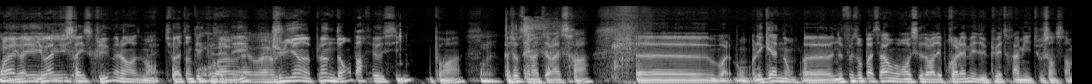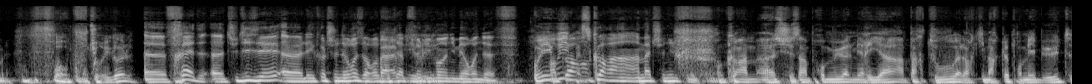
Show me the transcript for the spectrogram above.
Ouais, Johan, mais- Johan, tu seras exclu malheureusement. Tu vas attendre quelques Ouais, années. ouais, ouais. Julien, plein dedans, parfait aussi. Il pourra. Ouais. Pas sûr que ça l'intéressera. Euh, voilà. Bon, les gars, non. Euh, ne faisons pas ça. On va risquer d'avoir des problèmes et de plus être amis tous ensemble. Oh, tu rigoles. Euh, Fred, tu disais les coachs généreux doivent recruter Bah oui, absolument un numéro 9. Oui, oui, encore, parce que- encore un, un match nul. Encore un- un- chez un promu Almeria, un partout, alors qu'il marque le premier but.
